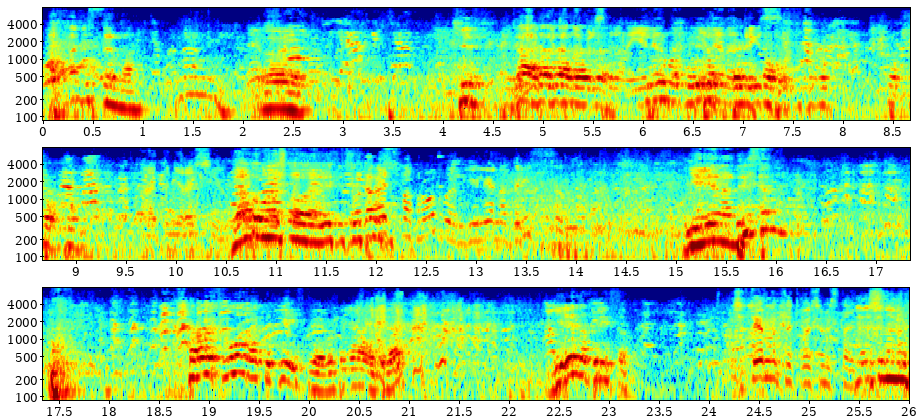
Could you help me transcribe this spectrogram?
она бесценна. Э, Да, да, да, да. страны. Елена, Елена Дрис. А это не Россия. Я думаю, что если человек... Давайте попробуем. Елена Дриссон. Елена Дриссен, Второе слово это действие, вы понимаете, да? Елена Дрисов. 14, 81. следующий номер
